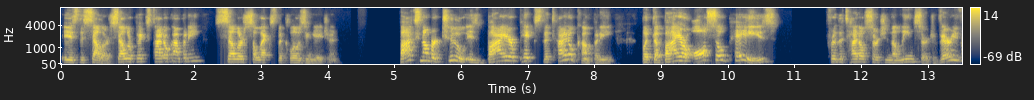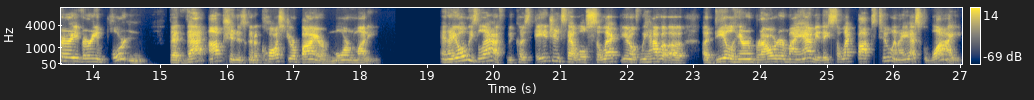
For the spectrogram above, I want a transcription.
is the seller. Seller picks title company. Seller selects the closing agent. Box number two is buyer picks the title company, but the buyer also pays for the title search and the lien search. Very, very, very important that that option is going to cost your buyer more money. And I always laugh because agents that will select, you know, if we have a, a deal here in Broward or Miami, they select box two. And I ask why?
